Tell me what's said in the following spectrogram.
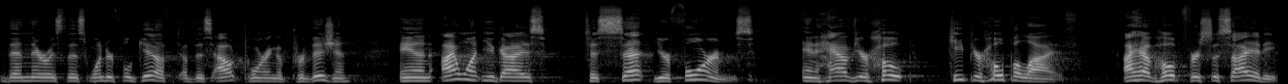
then there was this wonderful gift of this outpouring of provision. And I want you guys to set your forms and have your hope, keep your hope alive. I have hope for society.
